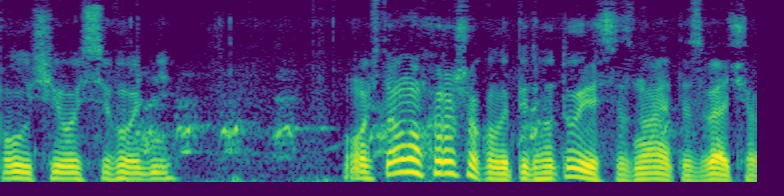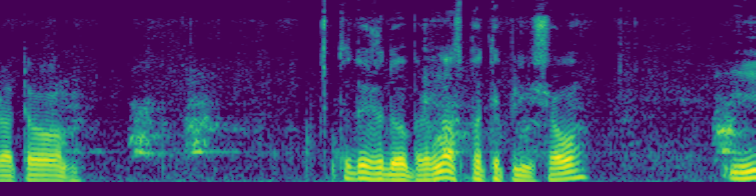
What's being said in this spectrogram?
вийшло сьогодні. Ось, то воно хорошо, коли підготуєшся, знаєте, з вечора, то Це дуже добре. У нас потеплішало. І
